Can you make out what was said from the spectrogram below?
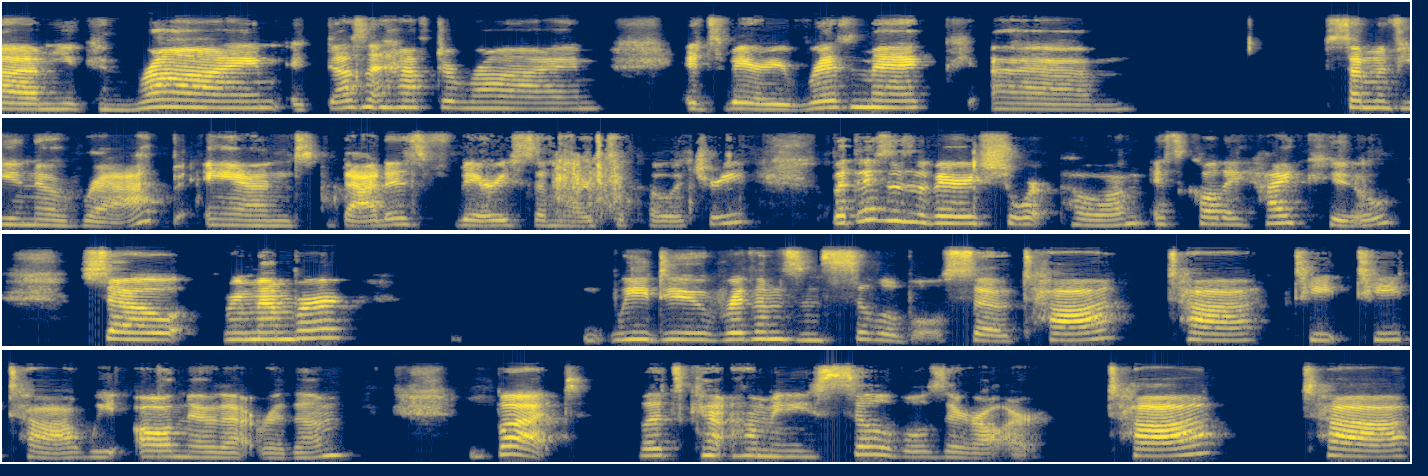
Um, you can rhyme, it doesn't have to rhyme, it's very rhythmic. Um, some of you know rap, and that is very similar to poetry. But this is a very short poem. It's called a haiku. So remember, we do rhythms and syllables. So ta, ta, ti, ti, ta. We all know that rhythm. But let's count how many syllables there are. Ta, ta,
